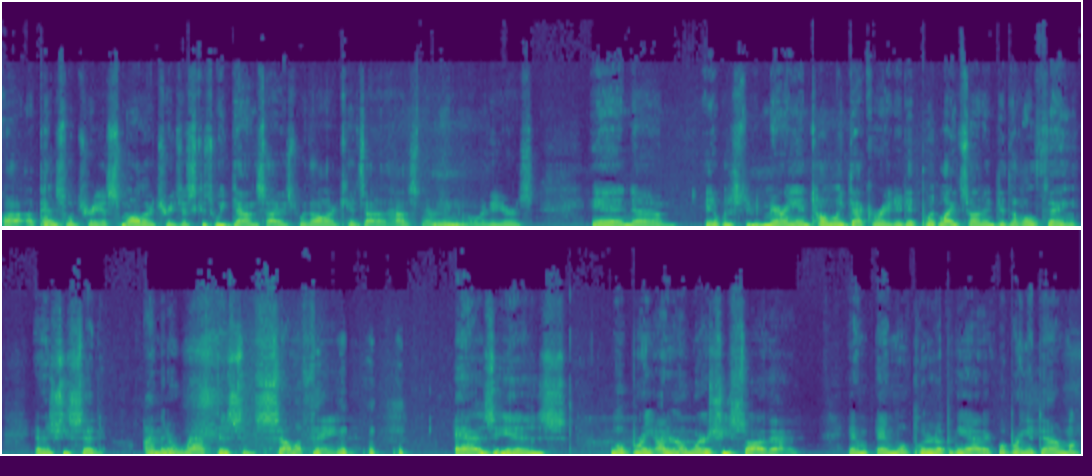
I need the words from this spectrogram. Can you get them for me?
uh, a pencil tree, a smaller tree, just because we downsized with all our kids out of the house and everything over the years. And um, it was Marianne totally decorated it, put lights on it, did the whole thing, and then she said, "I'm going to wrap this in cellophane, as is. We'll bring. I don't know where she saw that, and and we'll put it up in the attic. We'll bring it down. We'll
